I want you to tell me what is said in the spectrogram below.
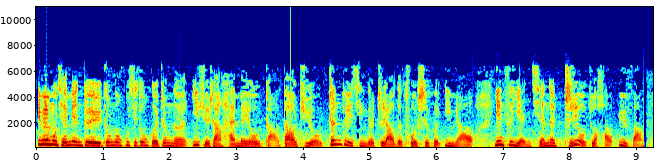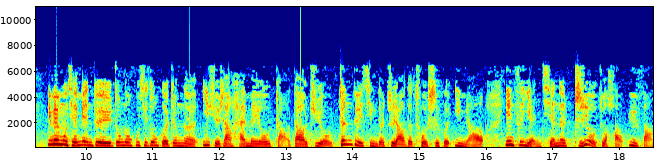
因为目前面对中东呼吸综合征呢，医学上还没有找到具有针对性的治疗的措施和疫苗，因此眼前呢只有做好预防。因为目前面对中东呼吸综合征呢，医学上还没有找到具有针对性的治疗的措施和疫苗，因此眼前呢只有做好预防。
